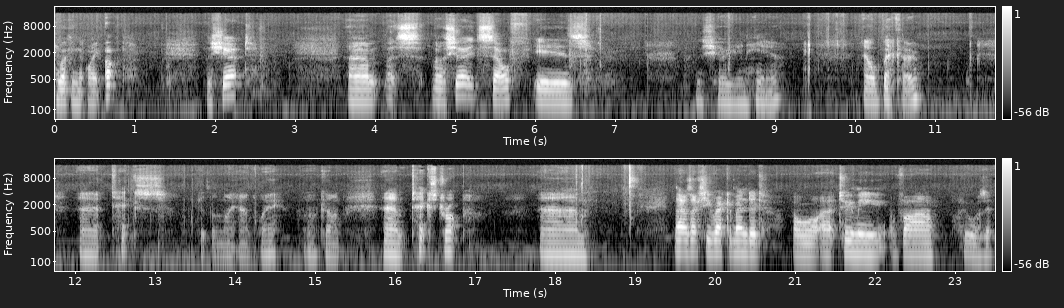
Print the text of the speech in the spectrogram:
Working that way up, the shirt. Um, let's the shirt itself is. I can show you in here. Elbeco. Uh, Tex. Get the light out the way. Oh, can't. Um, Tex-Trop. Um, that was actually recommended or uh, to me via who was it?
